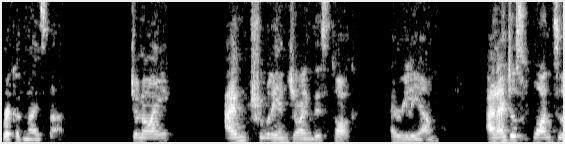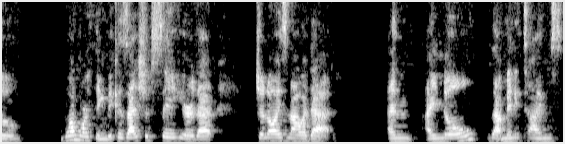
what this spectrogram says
recognize that. Janoye, I'm truly enjoying this talk. I really am. And I just want to, one more thing, because I should say here that Janoye is now a dad. And I know that many times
